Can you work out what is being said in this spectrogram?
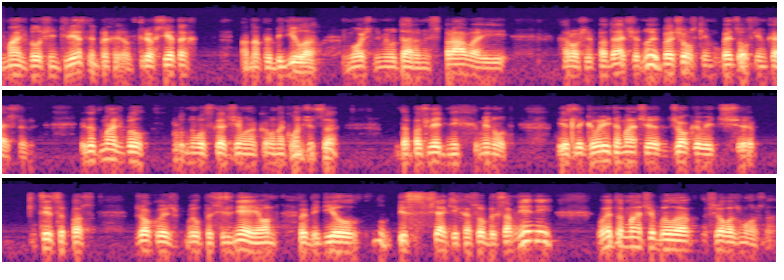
Матч был очень интересный, в трех сетах она победила мощными ударами справа и хорошей подачей, ну и бойцовским, бойцовским качеством. Этот матч был, трудно было сказать, чем он окончится, до последних минут. Если говорить о матче Джокович-Циципас, Джокович был посильнее, он победил ну, без всяких особых сомнений. В этом матче было все возможно.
